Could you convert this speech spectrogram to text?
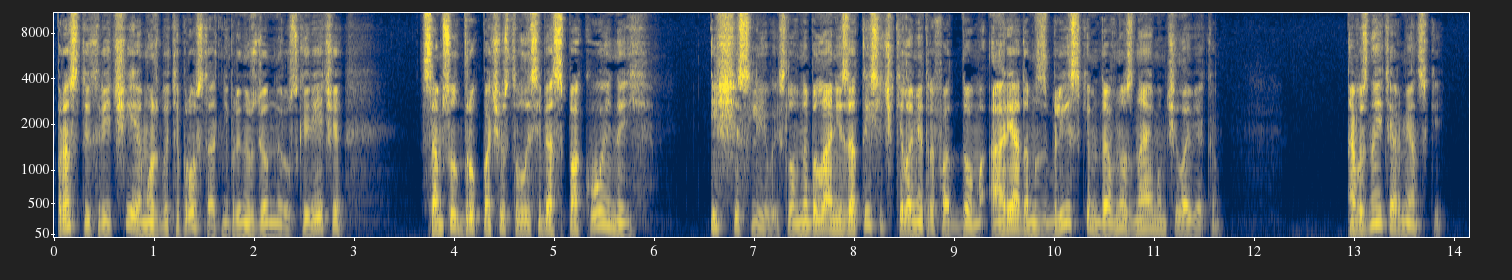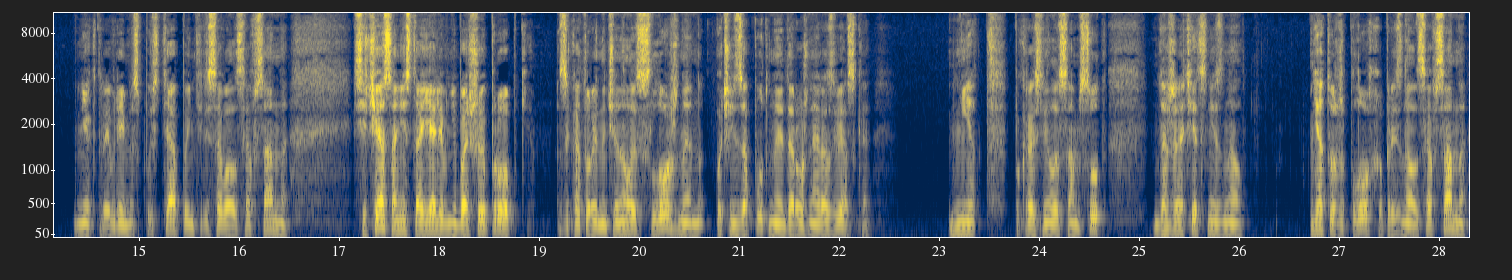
простых речей, а может быть и просто от непринужденной русской речи, Самсуд вдруг почувствовала себя спокойной и счастливой, словно была не за тысячи километров от дома, а рядом с близким, давно знаемым человеком. «А вы знаете армянский?» Некоторое время спустя поинтересовалась Овсанна. Сейчас они стояли в небольшой пробке, за которой начиналась сложная, очень запутанная дорожная развязка. «Нет», — покраснела Самсуд, — «даже отец не знал». «Я тоже плохо», — призналась Овсанна.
